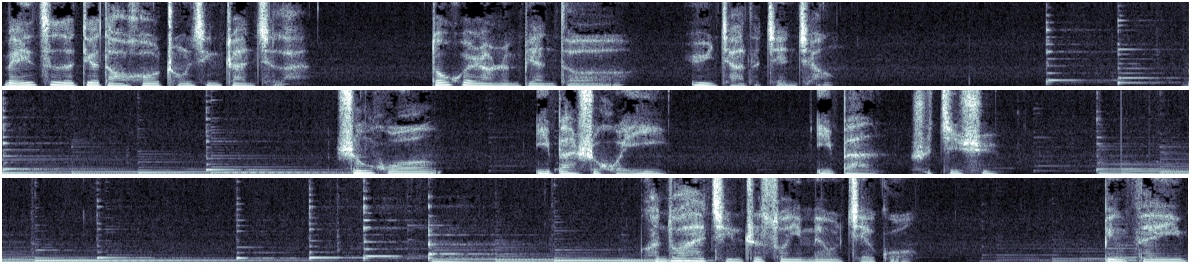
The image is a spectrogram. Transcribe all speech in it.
每一次的跌倒后重新站起来，都会让人变得愈加的坚强。生活一半是回忆，一半是继续。情之所以没有结果，并非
